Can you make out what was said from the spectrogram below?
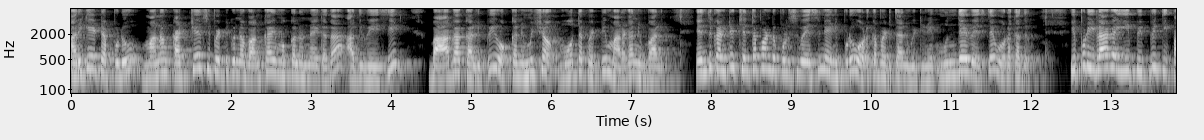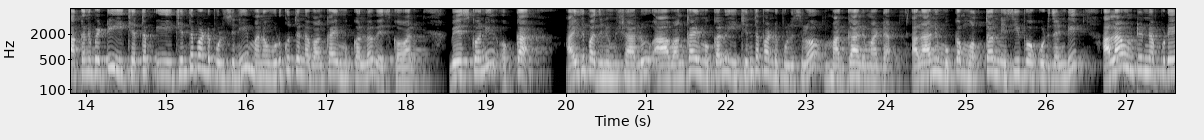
మరిగేటప్పుడు మనం కట్ చేసి పెట్టుకున్న వంకాయ ముక్కలు ఉన్నాయి కదా అది వేసి బాగా కలిపి ఒక్క నిమిషం మూత పెట్టి మరగనివ్వాలి. ఎందుకంటే చింతపండు పులుసు వేసి నేను ఇప్పుడు ఉడకబెడతాను వీటిని. ముందే వేస్తే ఉడకదు. ఇప్పుడు ఇలాగ ఈ పిప్పి పక్కన పెట్టి ఈ చింత ఈ చింతపండు పులుసుని మనం ఉడుకుతున్న వంకాయ ముక్కల్లో వేసుకోవాలి. వేసుకొని ఒక్క ఐదు పది నిమిషాలు ఆ వంకాయ ముక్కలు ఈ చింతపండు పులుసులో మగ్గాలన్నమాట అలానే ముక్క మొత్తం నెసిపోకూడదండి అలా ఉంటున్నప్పుడే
